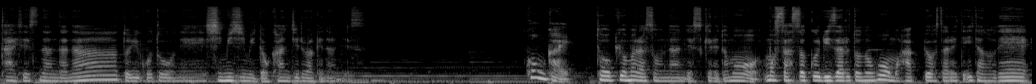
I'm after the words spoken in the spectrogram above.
大切なんだなということをねしみじみと感じるわけなんです。今回東京マラソンなんですけれどももう早速リザルトの方も発表されていたので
